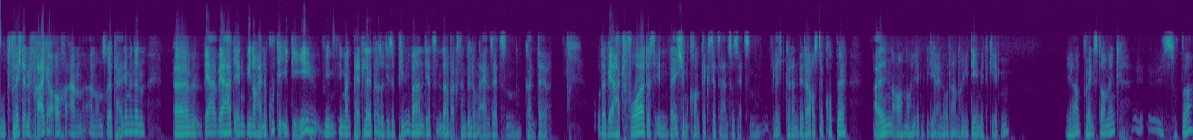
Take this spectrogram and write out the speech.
Gut, vielleicht eine Frage auch an, an unsere Teilnehmenden. Äh, wer, wer hat irgendwie noch eine gute Idee, wie, wie man Padlet, also diese Pinwand jetzt in der Erwachsenenbildung einsetzen könnte? Oder wer hat vor, das in welchem Kontext jetzt einzusetzen? Vielleicht können wir da aus der Gruppe allen auch noch irgendwie die eine oder andere Idee mitgeben. Ja, Brainstorming ist super.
